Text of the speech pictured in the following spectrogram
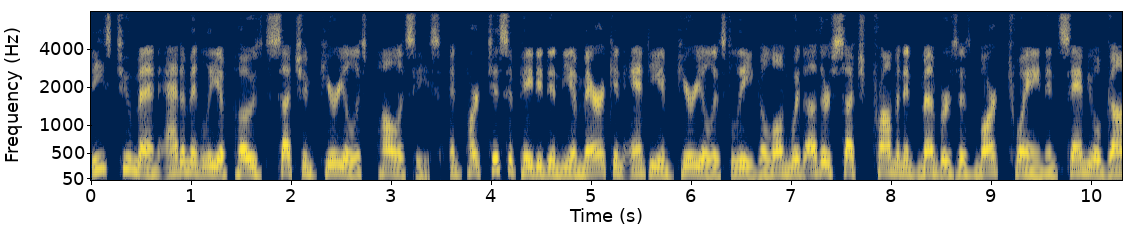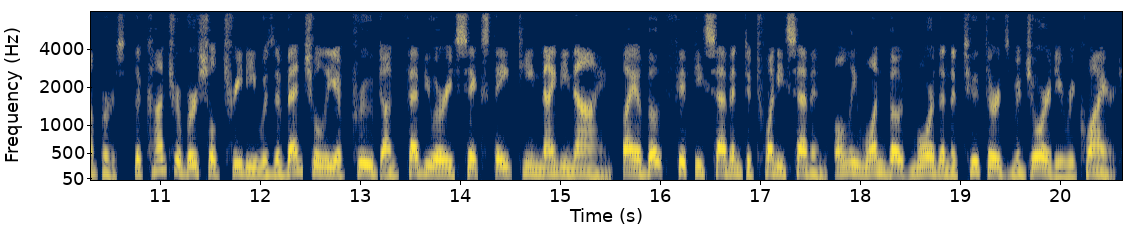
These two men adamantly opposed such imperialist policies, and participated in the American Anti-Imperialist League along with other such prominent members as Mark Twain and Samuel Gompers. The controversial treaty was eventually approved on February 6, 1899, by a vote 57 to 27, only one vote more than the two-thirds majority required.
